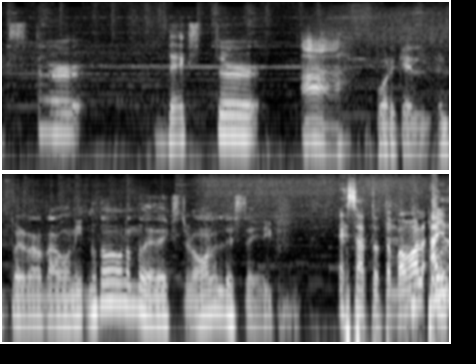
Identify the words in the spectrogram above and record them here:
Dexter. Dexter A. Porque el, el protagonista. No estamos hablando de Dexter, vamos a hablar de Safe. exacto, vamos a hablar. Ah, yo,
